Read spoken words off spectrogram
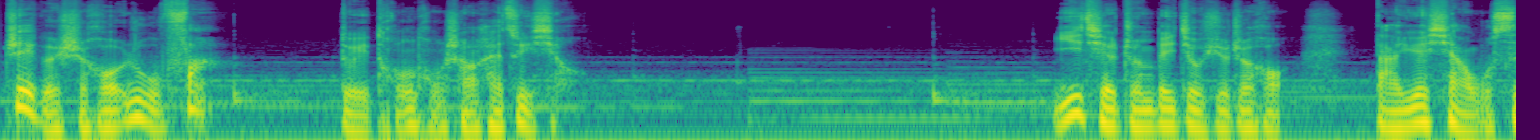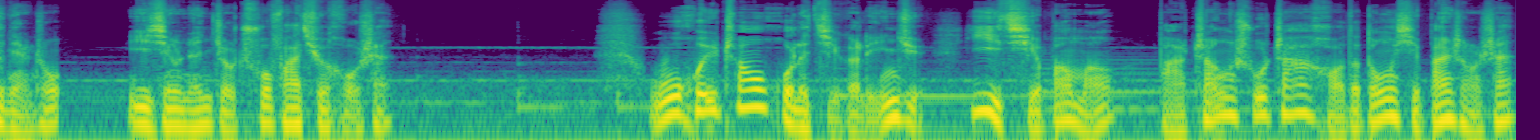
这个时候入发，对彤彤伤害最小。一切准备就绪之后，大约下午四点钟，一行人就出发去后山。吴辉招呼了几个邻居一起帮忙，把张叔扎好的东西搬上山。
